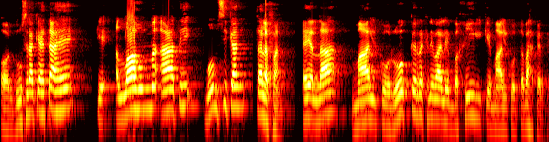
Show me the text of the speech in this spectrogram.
اور دوسرا کہتا ہے کہ اللہم آتی ممسکن تلفن۔ اے اللہ، مال کو روک کر رکھنے والے بخیل کے مال کو تباہ کر دے۔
